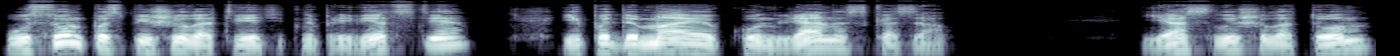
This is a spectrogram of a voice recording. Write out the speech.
Усун поспешил ответить на приветствие и, подымая Кунляна, сказал, «Я слышал о том,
